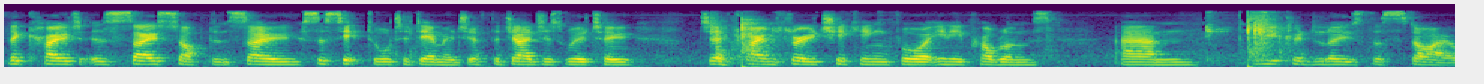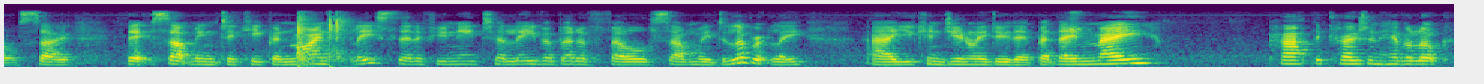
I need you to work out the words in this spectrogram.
the coat is so soft and so susceptible to damage. If the judges were to, to comb through checking for any problems um, you could lose the style. So that's something to keep in mind at least that if you need to leave a bit of fill somewhere deliberately uh, you can generally do that. But they may part the coat and have a look.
